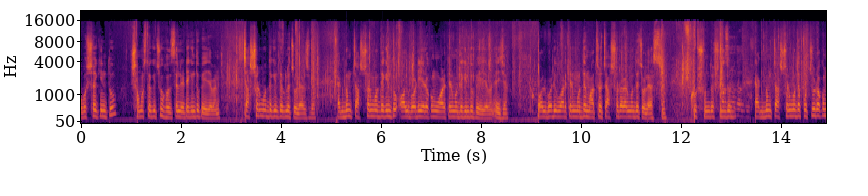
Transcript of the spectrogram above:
অবশ্যই কিন্তু সমস্ত কিছু হোলসেল রেটে কিন্তু পেয়ে যাবেন। চারশোর মধ্যে কিন্তু এগুলো চলে আসবে। একদম চারশোর মধ্যে কিন্তু অল বডি এরকম ওয়ার্কের মধ্যে কিন্তু পেয়ে যাবেন। এই যে অল বডি ওয়ার্কের মধ্যে মাত্র চারশো টাকার মধ্যে চলে আসছে। খুব সুন্দর সুন্দর একদম চারশোর মধ্যে প্রচুর রকম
